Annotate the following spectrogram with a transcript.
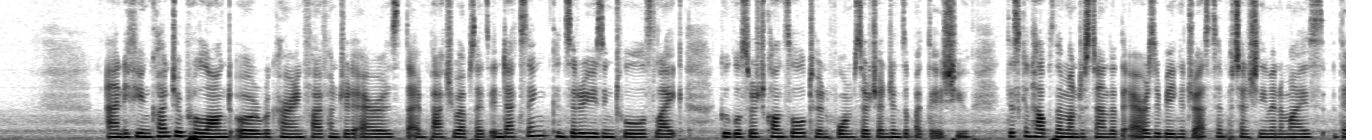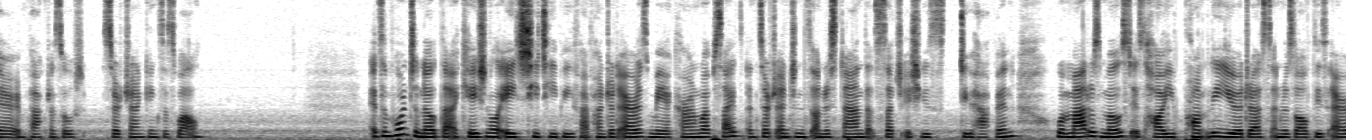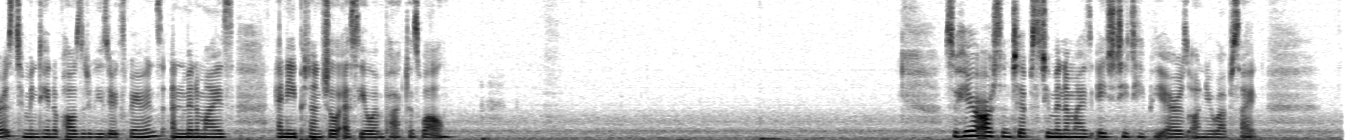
And if you encounter prolonged or recurring 500 errors that impact your website's indexing, consider using tools like Google Search Console to inform search engines about the issue. This can help them understand that the errors are being addressed and potentially minimize their impact on so- search rankings as well. It's important to note that occasional HTTP 500 errors may occur on websites, and search engines understand that such issues do happen. What matters most is how you promptly you address and resolve these errors to maintain a positive user experience and minimize any potential SEO impact as well. So here are some tips to minimize HTTP errors on your website.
